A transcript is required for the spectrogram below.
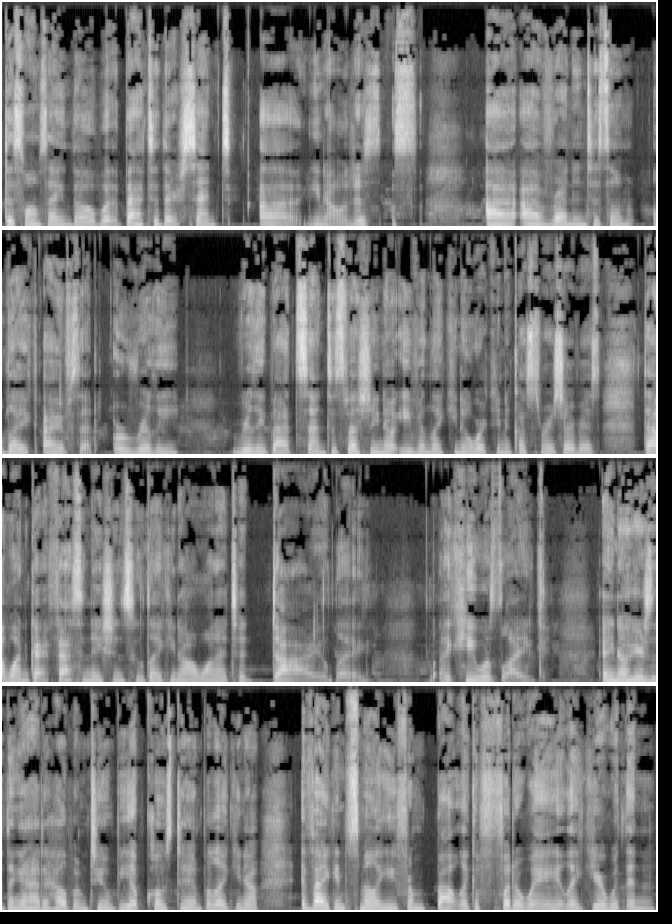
that's what I'm saying though, but back to their scent, uh, you know, just I I've run into some like I've said, a really really bad scent, especially you know even like you know working in customer service. That one guy fascinations who like you know I wanted to die like like he was like and you know, here's the thing I had to help him too and be up close to him. But, like, you know, if I can smell you from about like a foot away, like you're within,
